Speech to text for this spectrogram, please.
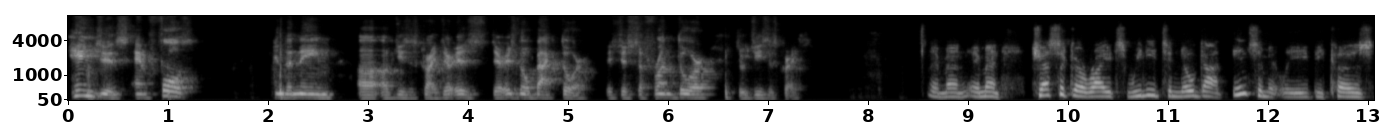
hinges and falls in the name uh, of jesus christ there is there is no back door it's just a front door through jesus christ Amen. Amen. Jessica writes, "We need to know God intimately because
